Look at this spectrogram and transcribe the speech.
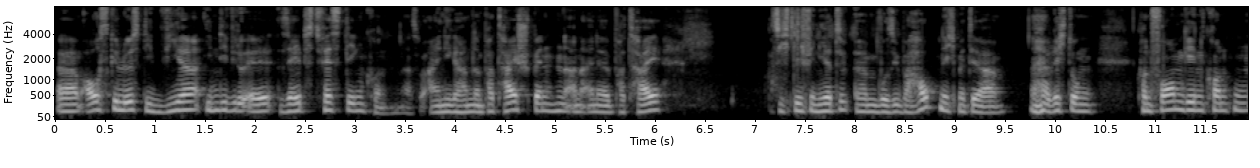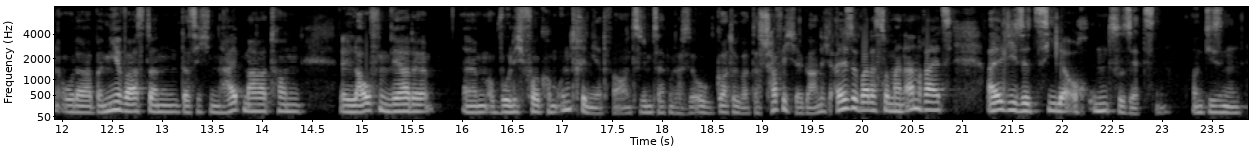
äh, ausgelöst, die wir individuell selbst festlegen konnten. Also einige haben dann Parteispenden an eine Partei sich definiert, ähm, wo sie überhaupt nicht mit der Richtung konform gehen konnten. Oder bei mir war es dann, dass ich einen Halbmarathon laufen werde, ähm, obwohl ich vollkommen untrainiert war. Und zu dem Zeitpunkt dachte ich, oh Gott, oh Gott, das schaffe ich ja gar nicht. Also war das so mein Anreiz, all diese Ziele auch umzusetzen und diesen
